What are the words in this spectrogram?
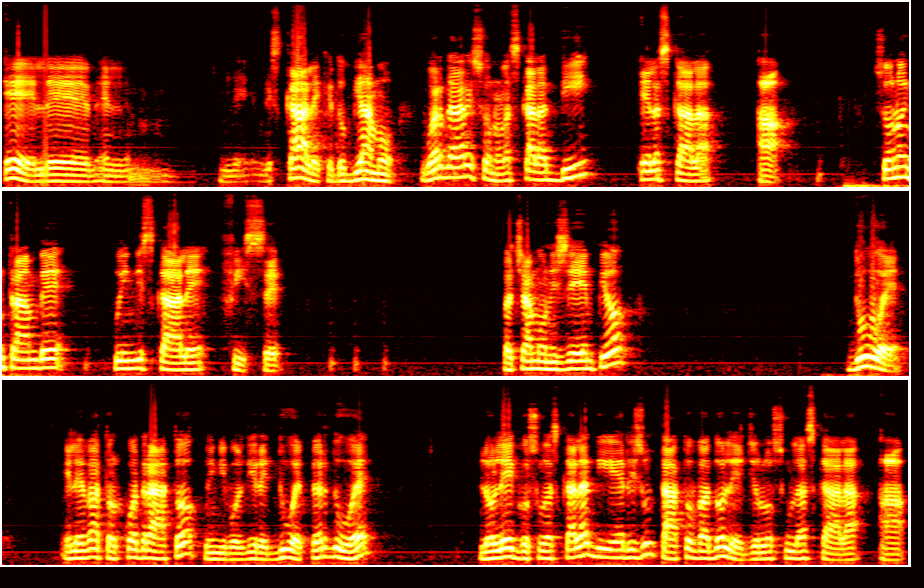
e le, le, le scale che dobbiamo guardare sono la scala D e la scala A. Sono entrambe quindi scale fisse. Facciamo un esempio. 2 elevato al quadrato, quindi vuol dire 2 per 2, lo leggo sulla scala D e il risultato vado a leggerlo sulla scala A.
